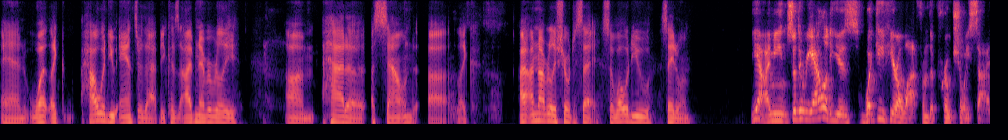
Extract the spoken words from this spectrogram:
And what, like, how would you answer that? Because I've never really um, had a, a sound, uh, like I, I'm not really sure what to say. So what would you say to him? Yeah, I mean, so the reality is what you hear a lot from the pro-choice side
